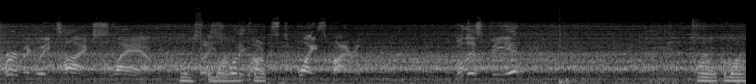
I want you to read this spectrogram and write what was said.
Perfectly timed slam. Nice, But he's come on, running come on on. Twice, Byron. Will this be it? Alright, come on.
